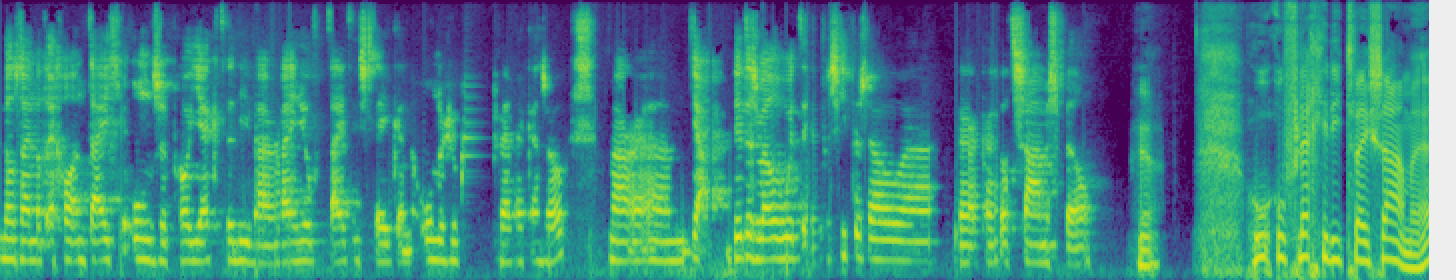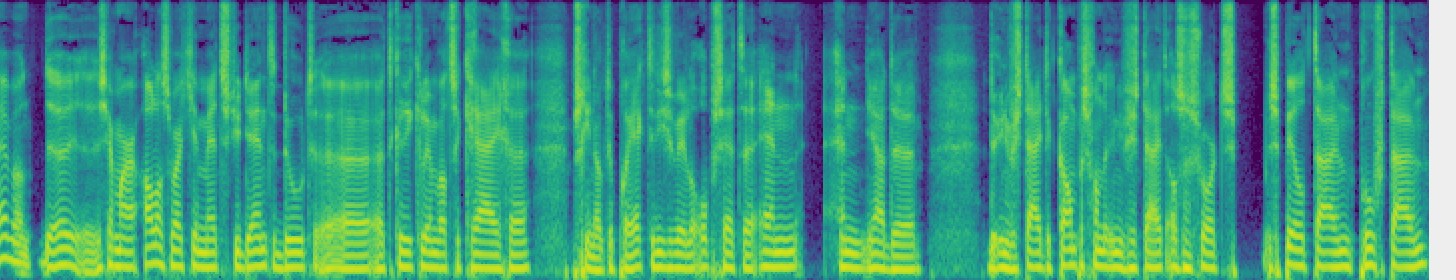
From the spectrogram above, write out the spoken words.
dan zijn dat echt wel een tijdje onze projecten die waar wij heel veel tijd in steken. En onderzoekswerk en zo. Maar ehm, ja, dit is wel hoe het in principe zou werken, dat samenspel. Ja. Hoe, hoe vleg je die twee samen? Hè? Want de, zeg maar, alles wat je met studenten doet, uh, het curriculum wat ze krijgen, misschien ook de projecten die ze willen opzetten en, en ja, de, de universiteit, de campus van de universiteit als een soort speeltuin, proeftuin.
